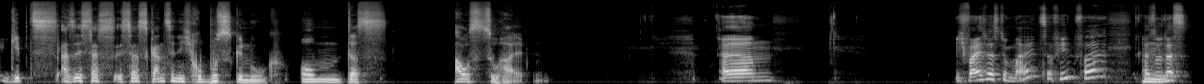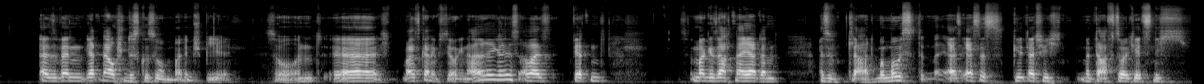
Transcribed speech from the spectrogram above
gibt's, also ist das, ist das Ganze nicht robust genug, um das auszuhalten? Ähm, ich weiß, was du meinst, auf jeden Fall. Also, mhm. das also wenn, wir hatten auch schon Diskussionen bei dem Spiel. So, und äh, ich weiß gar nicht, ob es die Originalregel ist, aber es, wir hatten immer gesagt, naja, dann, also klar, man muss, als erstes gilt natürlich, man darf, sollte jetzt nicht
